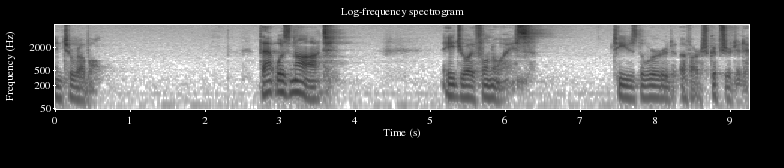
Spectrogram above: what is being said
into rubble. That was not a joyful noise, to use the word of our scripture today.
